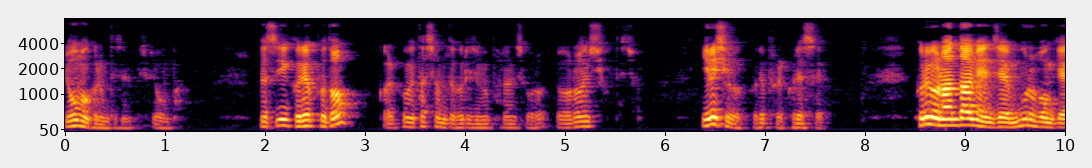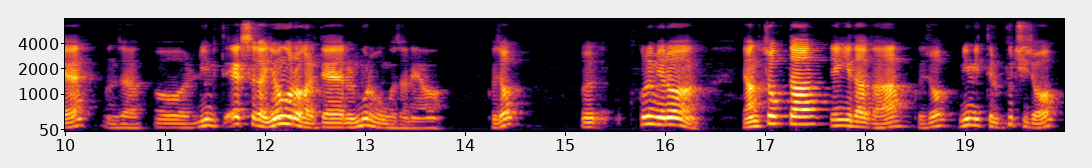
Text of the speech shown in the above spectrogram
요거만 그리면 되잖아요. 그죠? 요거만. 그래서 이 그래프도 깔끔하게 다시 한번 더 그리자면 파란 식으로 요런 식으로 되죠. 이런 식으로 그래프를 그렸어요. 그리고 난 다음에 이제 물어본 게 이제 어, 리미트 x가 0으로 갈 때를 물어본 거잖아요. 그죠? 어, 그러면은 양쪽 다 여기다가 그죠? 리미트를 붙이죠.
